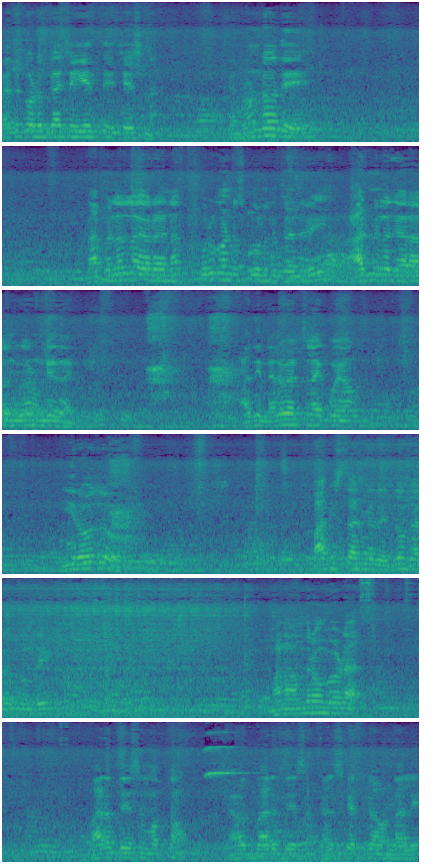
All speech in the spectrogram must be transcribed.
పెద్ద కొడుకుగా చెయ్యెత్తి చేసిన. రెండోది నా పిల్లల్లో ఎవరైనా కురుకొండ స్కూల్కి చదివి ఆర్మీలో చేరాలని కూడా ఉండేదాన్ని. అది నెరవేర్చలేకపోయాం. ఈరోజు పాకిస్తాన్ మీద యుద్ధం జరుగుతుంది. మనం అందరం కూడా భారతదేశం మొత్తం యావత్ భారతదేశం కలిసికట్టుగా ఉండాలి.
